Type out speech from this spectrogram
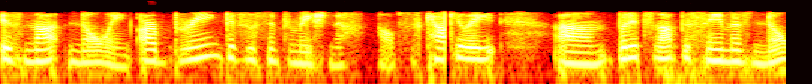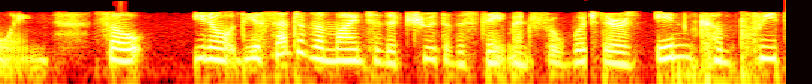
is not knowing. Our brain gives us information helps us calculate, um, but it's not the same as knowing. So, you know, the assent of the mind to the truth of a statement for which there is incomplete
